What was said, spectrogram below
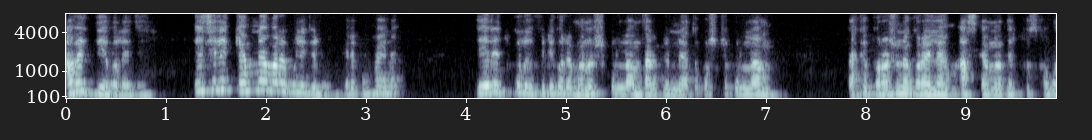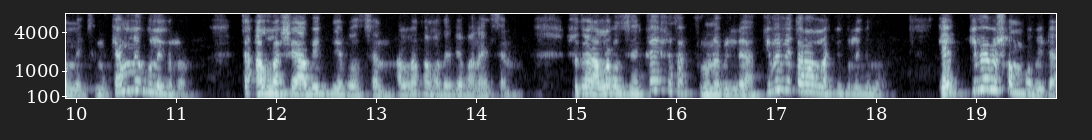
আবেগ দিয়ে বলে যে এই ছেলে কেমনে আমার ভুলে গেল? এরকম হয় না। যে করে ফিটে করে মানুষ করলাম, তার জন্য এত কষ্ট করলাম তাকে পড়াশোনা করাইলাম, আজকে আমাদের খোঁজ খবর নিচ্ছেন। কেমনে ভুলে গেল? আল্লাহ সে আবেগ দিয়ে বলছেন, আল্লাহ তো আমাদেরকে বানাইছেন। সুতরাং আল্লাহ বলছেন কাইফা তাকফুরুনা বিল্লাহ? কীভাবে তারা আল্লাহকে ভুলে গেল? কীভাবে সম্ভব এটা?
